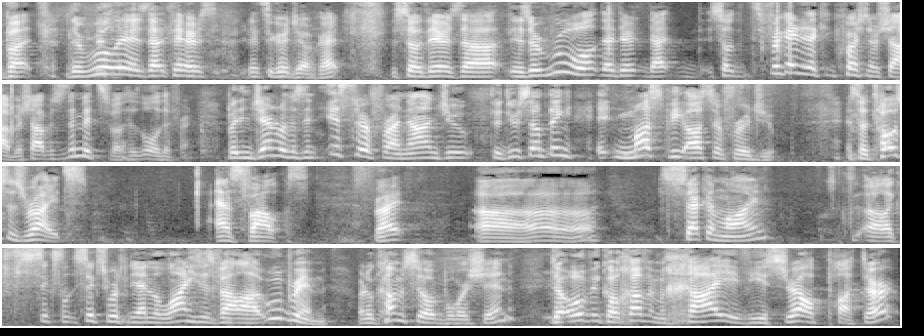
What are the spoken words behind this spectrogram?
But the rule is that there's, that's a good joke, right? So there's a, there's a rule that there, that, so forgetting the question of Shabbos. Shabbos is a mitzvah, it's a little different. But in general, if there's an Isser for a non-Jew to do something, it must be Isser for a Jew. And so Tosfos writes, as follows, right? Uh, second line, uh, like six, six words at the end of the line. He says, Vala ubrim. When it comes to abortion, the ovi kochavim chayiv Yisrael pater,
